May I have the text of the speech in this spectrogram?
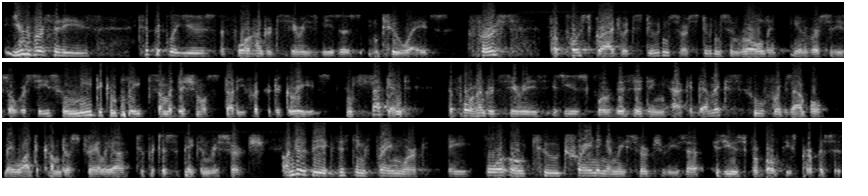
Universities typically use the 400 series visas in two ways. First, for postgraduate students or students enrolled in universities overseas who need to complete some additional study for their degrees. And second, the 400 series is used for visiting academics who, for example, may want to come to Australia to participate in research. Under the existing framework, a 402 training and research visa is used for both these purposes.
